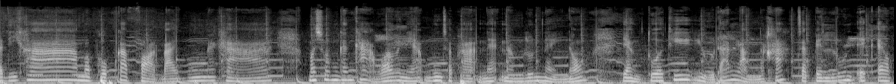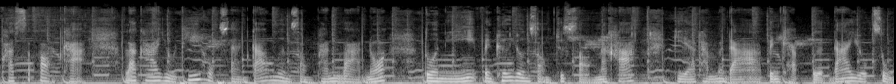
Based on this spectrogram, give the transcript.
วัสดีค่ะ มาพบกับฟอร์ดบายบุ้งนะคะ มาชมกันค่ะว่าวันนี้บุ้งจะพาแนะนำรุ่นไหนเนาะอย่างตัวที่อยู่ด้านหลังนะคะ จะเป็นรุ่น XL Plus Sport ค่ะ ราคาอยู่ที่ 692,000 บาทเนาะตัวนี้เป็นเครื่องยนต์ 2.2 นะคะ เกียร์ธรรมดาเป็นแคปเปิดได้ยกสูง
